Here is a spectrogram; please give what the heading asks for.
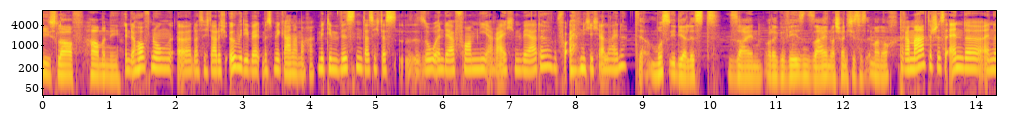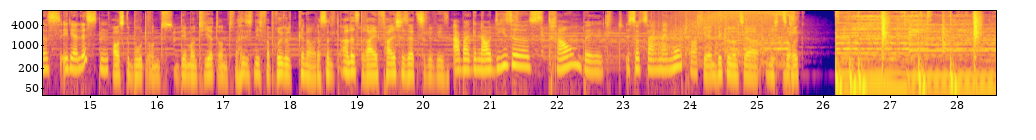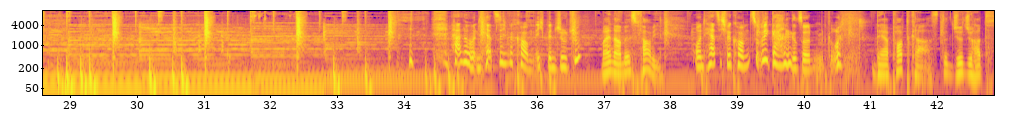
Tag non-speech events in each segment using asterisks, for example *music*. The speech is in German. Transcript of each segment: Peace, Love, Harmony. In der Hoffnung, äh, dass ich dadurch irgendwie die Welt ein bisschen veganer mache. Mit dem Wissen, dass ich das so in der Form nie erreichen werde. *laughs* Vor allem nicht ich alleine. Der muss Idealist sein oder gewesen sein. Wahrscheinlich ist das immer noch. Dramatisches Ende eines Idealisten. Ausgebuht und demontiert und, weiß ich nicht, verprügelt. Genau, das sind alles drei falsche Sätze gewesen. Aber genau dieses Traumbild ist sozusagen mein Motor. Wir entwickeln uns ja nicht zurück. Hallo und herzlich willkommen. Ich bin Juju. Mein Name ist Fabi. Und herzlich willkommen zu Vegan Gesund mit Grund. Der Podcast. Juju hat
